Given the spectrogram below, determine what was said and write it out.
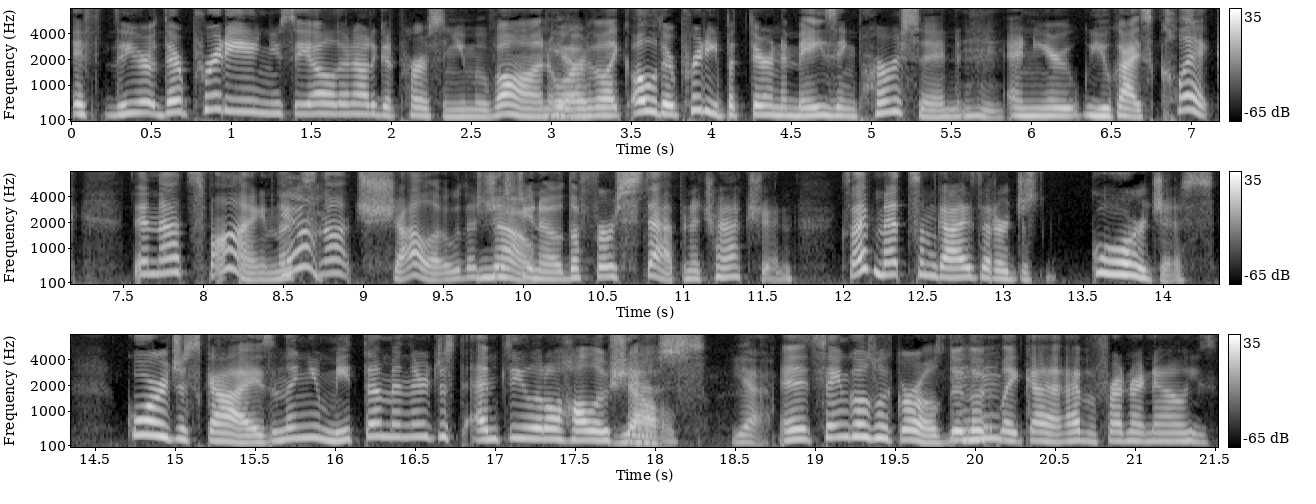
if they're they're pretty and you say oh they're not a good person you move on. Or they're like oh they're pretty but they're an amazing person mm-hmm. and you you guys click then that's fine. That's Yeah. not shallow. That's just you know the first step in attraction. Because i've met some guys that are just gorgeous gorgeous guys and then you meet them and they're just empty little hollow shells yes, yeah. and it same goes with girls. They Mm-hmm. look like uh, I have a friend right now. He's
